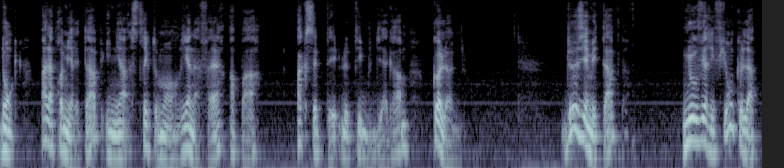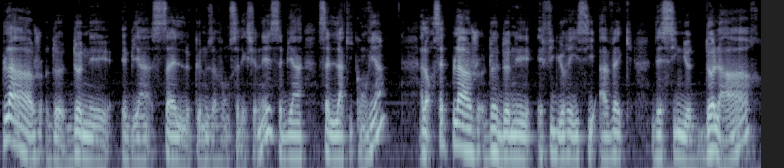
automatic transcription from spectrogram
Donc, à la première étape, il n'y a strictement rien à faire à part accepter le type de diagramme colonne. Deuxième étape, nous vérifions que la plage de données est bien celle que nous avons sélectionnée, c'est bien celle-là qui convient. Alors, cette plage de données est figurée ici avec des signes dollars.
